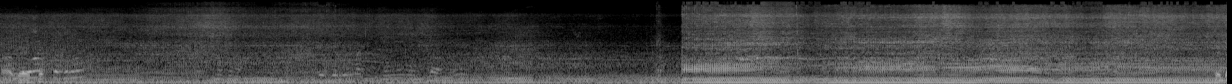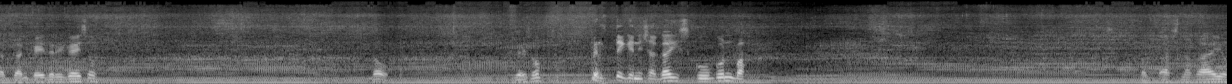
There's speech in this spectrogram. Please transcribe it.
Ah, guys. Kadagdan kayo diri guys oh. Go. Guys oh. Perte gani siya guys, kugon ba? Pagtaas na kayo.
